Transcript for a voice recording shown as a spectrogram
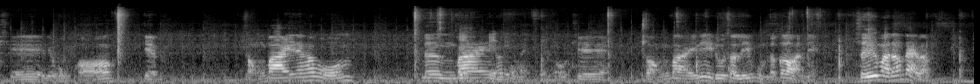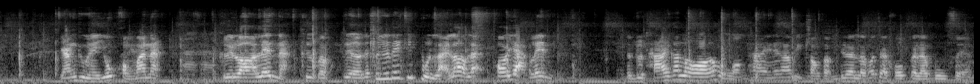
เค เดี๋ยวผมขอเก็บ สองใบนะครับผมหนึ่งใบครับผมโอเคสองใบนี่ดูสลิปผมแล้วก่อนเนี่ย ซื้อมาตั้งแต่แบบ ยังอยู่ในยุคของมันอะอ่าฮะคือรอเล่นอะคือแบบเดี๋ยวจะซื้อได้ญี่ปุ่นหลายรอบแล้วเพราะอยากเล่น แต่สุดท้ายก็รอครับผมของไทยนะครับ อีกสองสามเดือนเราก็จะครบกันแล้วบูเฟม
